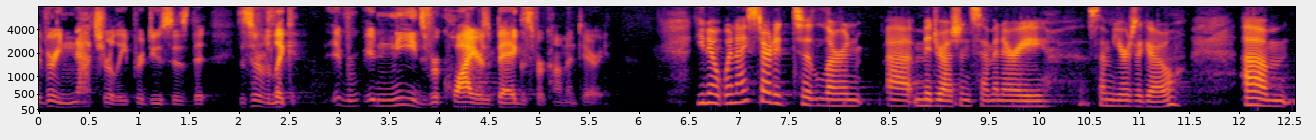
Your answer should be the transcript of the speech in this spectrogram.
that very naturally produces that the sort of like, it, it needs, requires, begs for commentary. You know, when I started to learn uh, midrash in seminary some years ago, um,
